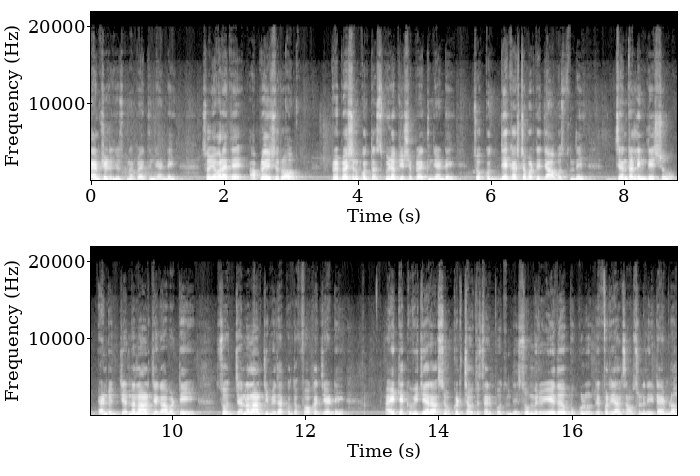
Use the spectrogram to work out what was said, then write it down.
టైం షెడ్యూల్ చూసుకునే ప్రయత్నం చేయండి. సో ఎవరైతే అప్లై చేసారో ప్రిపరేషన్ కొంత స్పీడప్ చేసే ప్రయత్నం చేయండి. సో కొద్దిగా కష్టపడితే జాబ్ వస్తుంది. General English and general knowledge కాబట్టి సో జనరల్ నాలెడ్జ్ మీద కొంత ఫోకస్ చేయండి. హైటెక్ విజయరాశం ఒక్కటి చదివితే సరిపోతుంది. సో మీరు ఏదో బుక్కులు రిఫర్ చేయాల్సిన అవసరం లేదు ఈ టైంలో.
